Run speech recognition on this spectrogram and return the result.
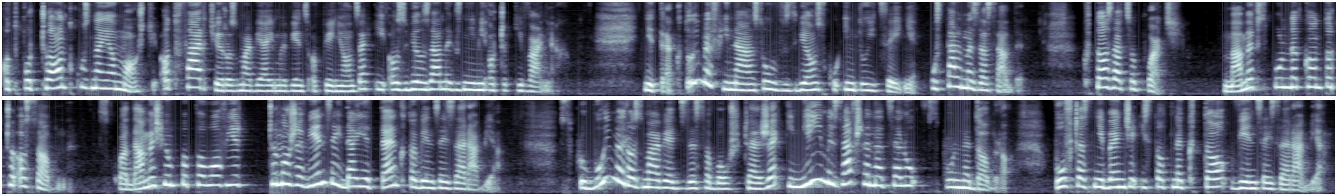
Od początku znajomości otwarcie rozmawiajmy więc o pieniądzach i o związanych z nimi oczekiwaniach. Nie traktujmy finansów w związku intuicyjnie. Ustalmy zasady. Kto za co płaci? Mamy wspólne konto czy osobne? Składamy się po połowie, czy może więcej daje ten, kto więcej zarabia? Spróbujmy rozmawiać ze sobą szczerze i miejmy zawsze na celu wspólne dobro. Wówczas nie będzie istotne, kto więcej zarabia.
